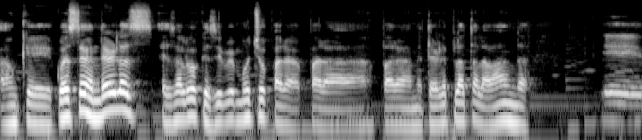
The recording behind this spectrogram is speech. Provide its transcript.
aunque cueste venderlas, es algo que sirve mucho para, para, para meterle plata a la banda. Eh,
